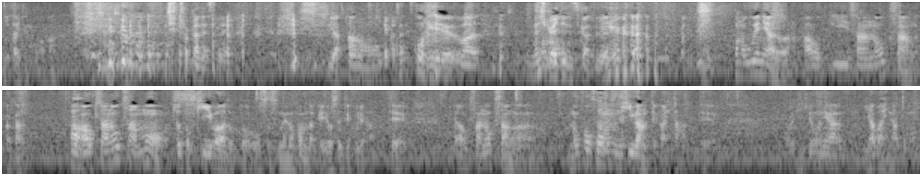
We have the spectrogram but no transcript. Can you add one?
何書いてるのか分かんないです ちょっとわかんないですね。いやあのねこれは何書いてるんですかってねこの上にあるあの青木さんの奥さんが書かあ青木さんの奥さんもちょっとキーワードとおすすめの本だけ寄せてくれはってで青木さんの奥さんが「のほほん悲願」って書いてはってこれ非常にややばいなと思ったん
